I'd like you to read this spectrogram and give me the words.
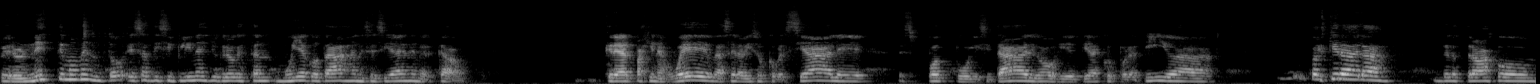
Pero en este momento esas disciplinas yo creo que están muy acotadas a necesidades de mercado. Crear páginas web, hacer avisos comerciales, spots publicitarios, identidades corporativas, cualquiera de, las, de los trabajos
